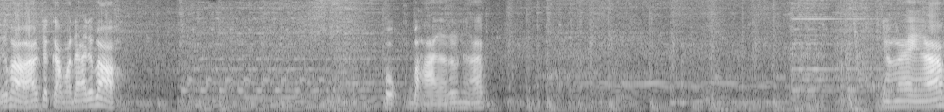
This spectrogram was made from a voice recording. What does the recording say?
หรือเปล่าครับ จะกลับมาได้หรือเปล่า 6 บาทแล้วนะครับ ยังไงครับ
